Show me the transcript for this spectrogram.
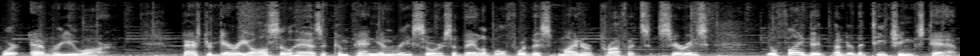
wherever you are. Pastor Gary also has a companion resource available for this Minor Prophets series. You'll find it under the Teachings tab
